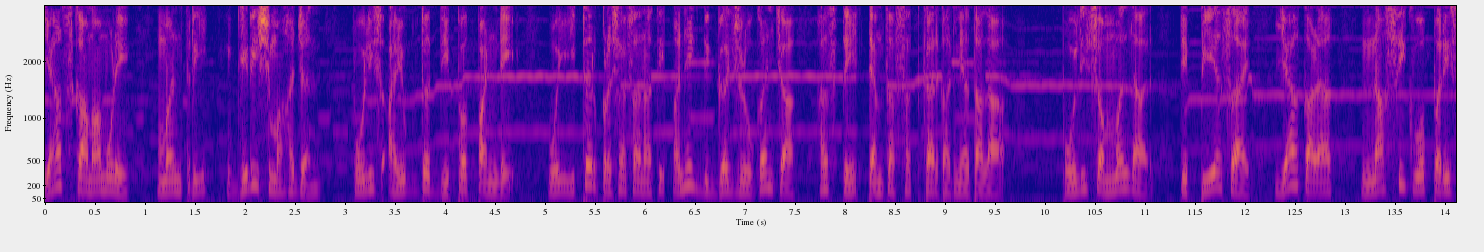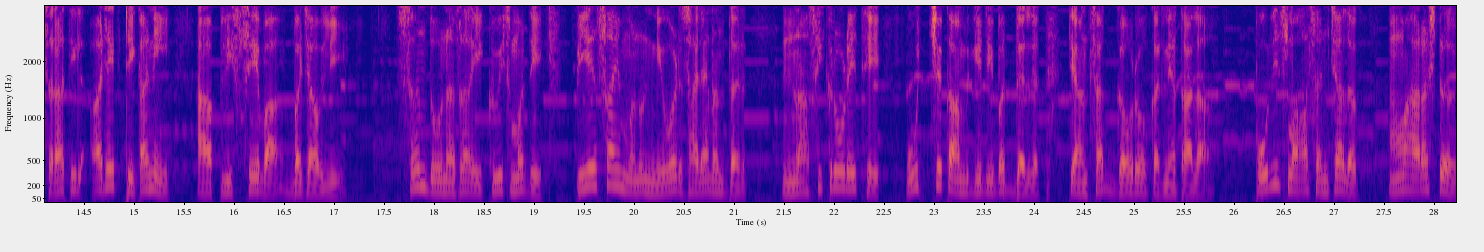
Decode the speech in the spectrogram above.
याच कामामुळे मंत्री गिरीश महाजन पोलीस आयुक्त दीपक पांडे व इतर प्रशासनातील अनेक दिग्गज लोकांच्या हस्ते त्यांचा सत्कार करण्यात आला. पोलीस अंमलदार ते पी एस आय या काळात नाशिक व परिसरातील अनेक ठिकाणी आपली सेवा बजावली. सन दोन हजार एकवीसमध्ये पी एस आय म्हणून निवड झाल्यानंतर नाशिक रोड येथे उच्च कामगिरीबद्दल त्यांचा गौरव करण्यात आला. पोलीस महासंचालक महाराष्ट्र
